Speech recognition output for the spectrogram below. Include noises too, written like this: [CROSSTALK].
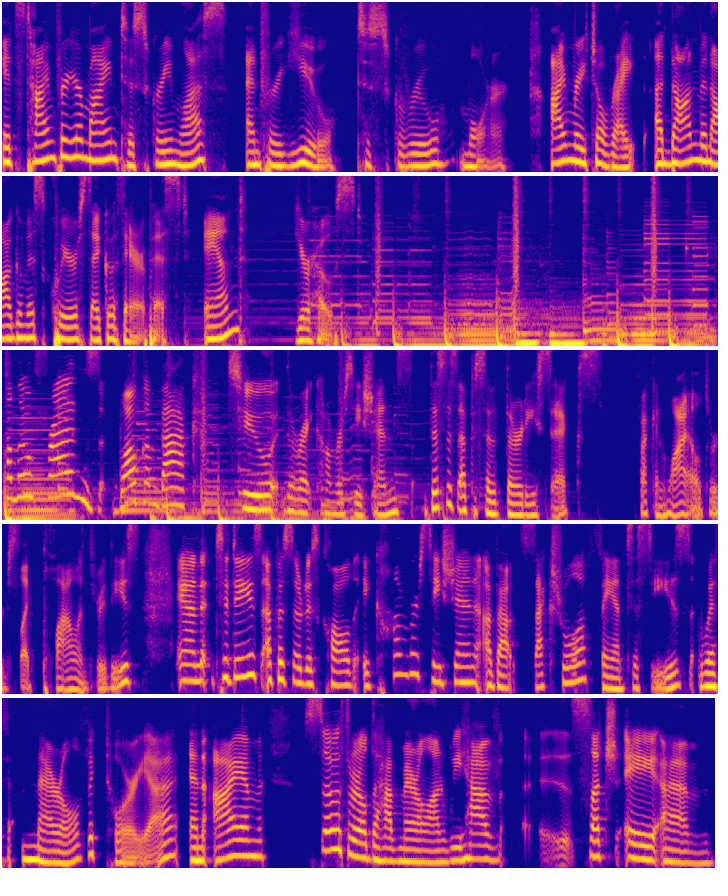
It's time for your mind to scream less and for you to screw more. I'm Rachel Wright, a non monogamous queer psychotherapist and your host. Hello, friends. Welcome back to The Wright Conversations. This is episode 36 fucking wild. We're just like plowing through these. And today's episode is called A Conversation About Sexual Fantasies with Meryl Victoria. And I am so thrilled to have Meryl on. We have uh, such a um,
